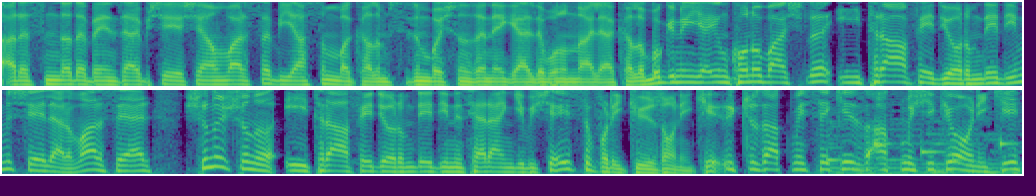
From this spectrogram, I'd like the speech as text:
arasında da benzer bir şey yaşayan varsa bir yazsın bakalım sizin başınıza ne geldi bununla alakalı. Bugünün yayın konu başlığı itiraf ediyorum dediğimiz şeyler varsa eğer şunu şunu itiraf ediyorum dediğiniz herhangi bir şey 0212 368 62 12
